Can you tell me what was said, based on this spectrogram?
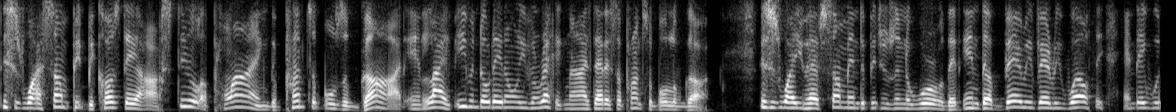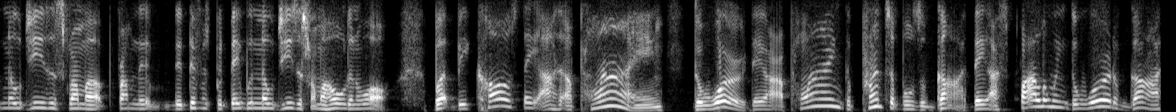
This is why some people, because they are still applying the principles of God in life, even though they don't even recognize that it's a principle of God. This is why you have some individuals in the world that end up very, very wealthy, and they would know Jesus from a from the, the difference, but they would know Jesus from a hole in the wall. But because they are applying the word, they are applying the principles of God. They are following the word of God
